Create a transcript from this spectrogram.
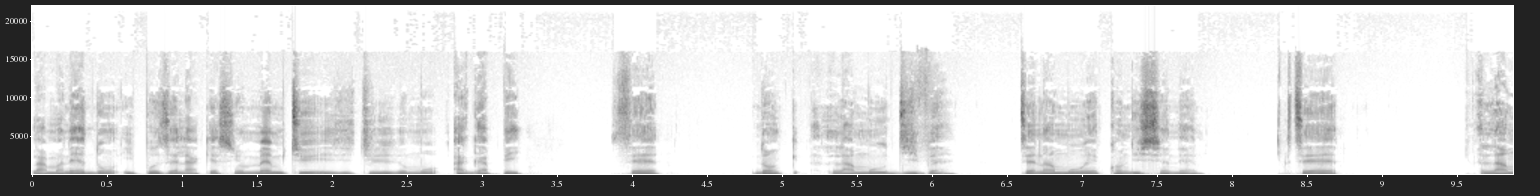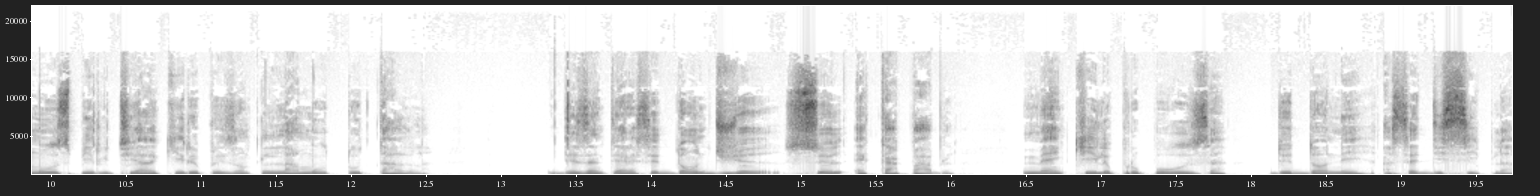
la manière dont il posait la question, même tu, ils utilisent le mot agapé. C'est donc l'amour divin, c'est un amour inconditionnel. C'est l'amour spirituel qui représente l'amour total, désintéressé, dont Dieu seul est capable, mais qu'il propose de donner à ses disciples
